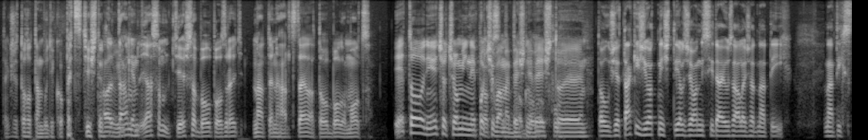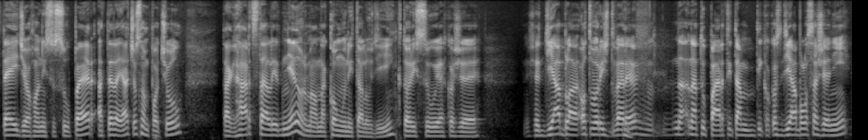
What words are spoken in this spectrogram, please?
Takže toho tam bude kopec tiež tento Ale tam, víkend. ja som tiež sa bol pozrieť na ten hardstyle a to bolo moc. Je to niečo, čo my nepočúvame To som- to bežne, bolo, vieš, fú. to je... To už je taký životný štýl, že oni si dajú záležať na tých, na tých stageoch, oni sú super. A teda ja, čo som počul, tak hardstyle je nenormálna komunita ľudí, ktorí sú akože že diabla, otvoríš dvere v, na, na tú party, tam ty kokos diabol sa žení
